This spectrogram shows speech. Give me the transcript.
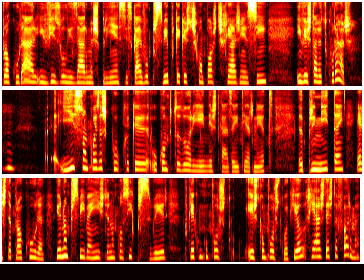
procurar e visualizar uma experiência, se calhar eu vou perceber porque é que estes compostos reagem assim, em vez de estar a decorar. E isso são coisas que, que, que, o computador e, neste caso, a internet uh, permitem esta procura. Eu não percebi bem isto, eu não consigo perceber porque é que um composto, este composto com aquele reage desta forma.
